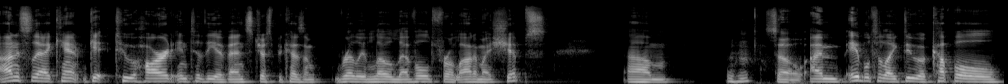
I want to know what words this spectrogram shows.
honestly, I can't get too hard into the events just because I'm really low leveled for a lot of my ships. Um, Mhm. so I'm able to like do a couple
